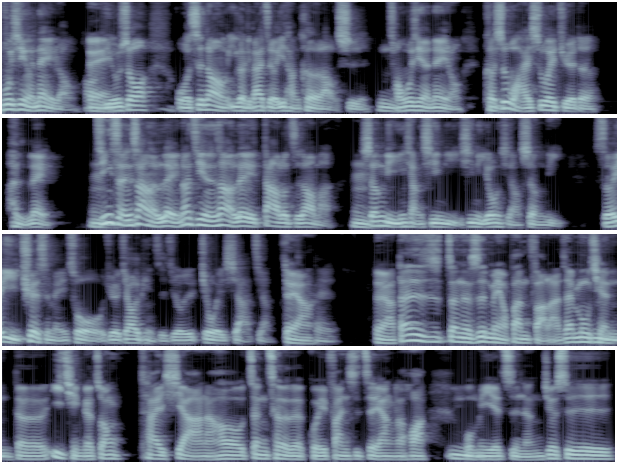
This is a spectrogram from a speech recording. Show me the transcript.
复性的内容，哦，比如说我是那种一个礼拜只有一堂课的老师，嗯。重复性的内容，可是我还是会觉得很累，嗯。精神上的累。那精神上的累大家都知道嘛，嗯。生理影响心理，心理又影响生理，所以确实没错，我觉得教育品质就就会下降。对啊，对，对啊，但是真的是没有办法啦，在目前嗯。的疫情的状态下，然后政策的规范是这样的话，嗯。我们也只能就是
